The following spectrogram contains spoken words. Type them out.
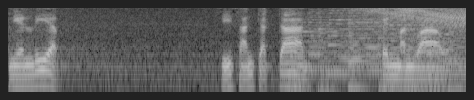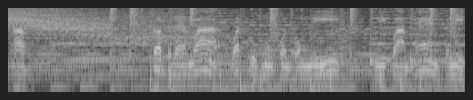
เนียนเรียบ สีสันจัดจ้าน เป็นมันวาวครับ ก็แสดงว่าวัตถุมงคลองค์นี้ มีความแห้งสนิท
